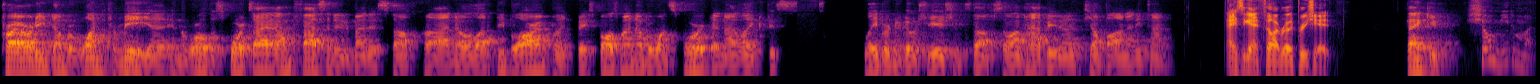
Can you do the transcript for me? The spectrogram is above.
priority number one for me uh, in the world of sports. I, am fascinated by this stuff. Uh, I know a lot of people aren't, but baseball is my number one sport, and I like this labor negotiation stuff. So I'm happy to jump on anytime. Thanks again, Phil. I really appreciate it. Thank you. Show me the money.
